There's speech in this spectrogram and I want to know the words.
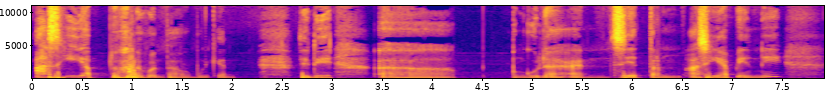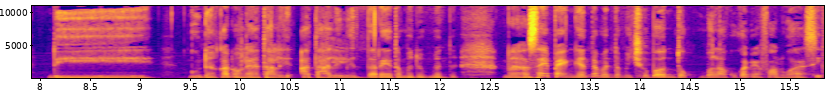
asiap teman-teman tahu mungkin jadi uh, penggunaan si term asiap ini digunakan oleh Atta Halilintar ya teman-teman. Nah saya pengen teman-teman coba untuk melakukan evaluasi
